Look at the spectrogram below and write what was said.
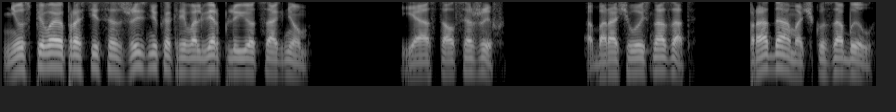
Не успеваю проститься с жизнью, как револьвер плюется огнем. Я остался жив. Оборачиваюсь назад. Про дамочку забыл.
